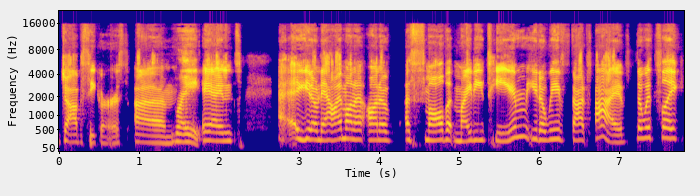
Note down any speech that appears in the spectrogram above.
job seekers. Um, right. And uh, you know, now I'm on a on a, a small but mighty team. You know, we've got five, so it's like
